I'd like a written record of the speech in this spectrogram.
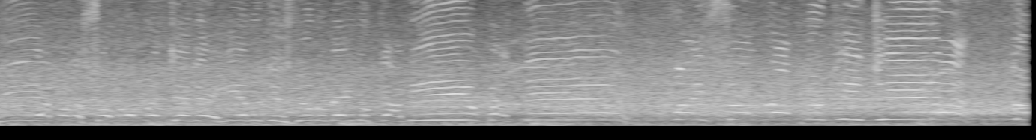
E a bola sobrou para Tcheverria no desvio no meio do caminho, bateu! Vai sobrar pro Didira! Gol!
